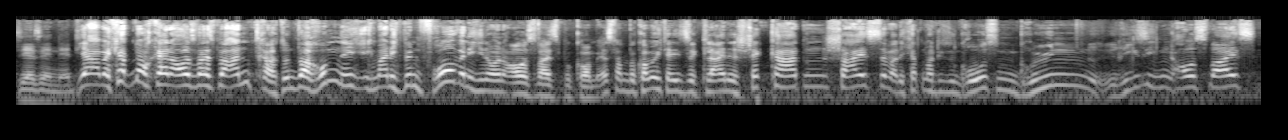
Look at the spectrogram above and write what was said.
sehr, sehr nett. Ja, aber ich habe noch keinen Ausweis beantragt. Und warum nicht? Ich meine, ich bin froh, wenn ich einen neuen Ausweis bekomme. Erstmal bekomme ich da diese kleine Scheckkarten-Scheiße, weil ich habe noch diesen großen, grünen, riesigen Ausweis.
